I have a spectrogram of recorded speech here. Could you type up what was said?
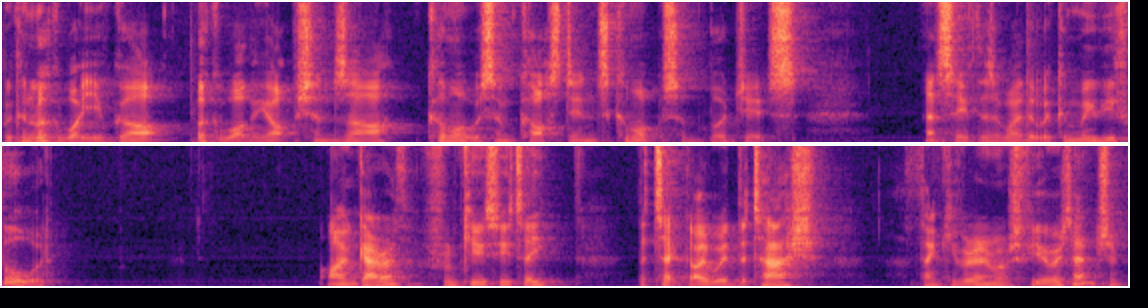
we can look at what you've got, look at what the options are, come up with some costings, come up with some budgets, and see if there's a way that we can move you forward. I'm Gareth from QCT, the tech guy with the tash. Thank you very much for your attention.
